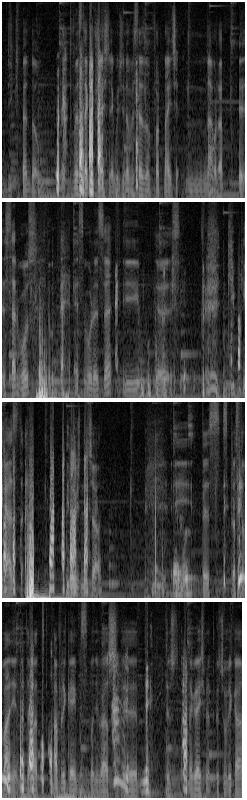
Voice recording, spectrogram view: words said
wyniki będą 12 września, jak będzie nowy sezon w Fortnite. Naura. E, Serwus, tu Esmorycy i... E, Gipki Rasta i luźny. Serwus. I to jest sprostowanie na temat Abry Games, ponieważ y, też nagraliśmy na tego człowieka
